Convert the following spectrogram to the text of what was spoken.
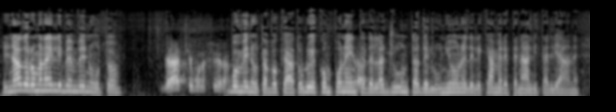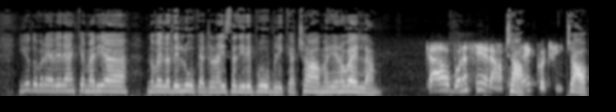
Rinaldo Romanelli, benvenuto. Grazie, buonasera. Benvenuto avvocato, lui è componente Grazie. della giunta dell'Unione delle Camere Penali Italiane. Io dovrei avere anche Maria Novella De Luca, giornalista di Repubblica. Ciao Maria Novella. Ciao, buonasera. Ciao. Eccoci. Ciao.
